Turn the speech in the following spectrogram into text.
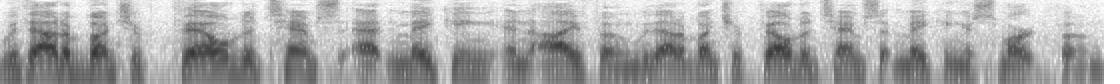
without a bunch of failed attempts at making an iPhone, without a bunch of failed attempts at making a smartphone.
